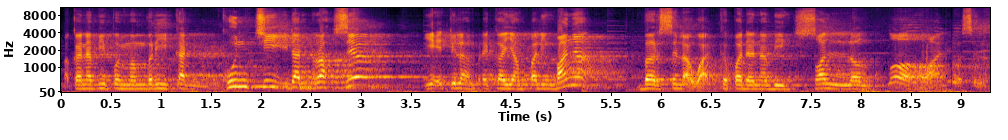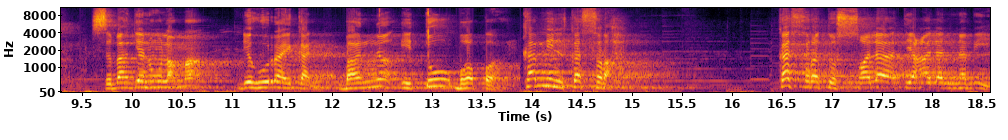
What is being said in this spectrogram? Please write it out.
maka nabi pun memberikan kunci dan rahsia iaitu mereka yang paling banyak berselawat kepada Nabi sallallahu alaihi wasallam. Sebahagian ulama dia huraikan banyak itu berapa? Kamil kasrah. Kasratus salati ala nabi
